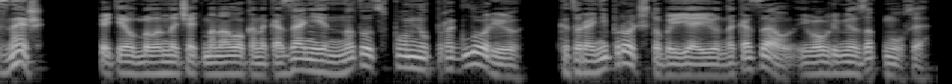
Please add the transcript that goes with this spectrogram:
Знаешь, хотел было начать монолог о наказании, но тут вспомнил про Глорию, которая не прочь, чтобы я ее наказал, и вовремя заткнулся.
